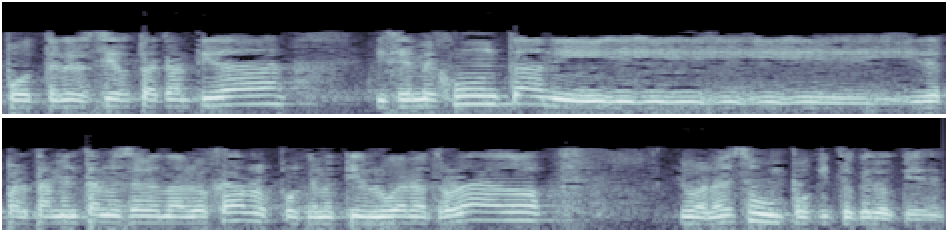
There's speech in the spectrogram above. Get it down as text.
puedo tener cierta cantidad y se me juntan y, y, y- y- y departamental no saben alojarlos porque no tienen lugar en otro lado. Y bueno, eso es un poquito creo que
